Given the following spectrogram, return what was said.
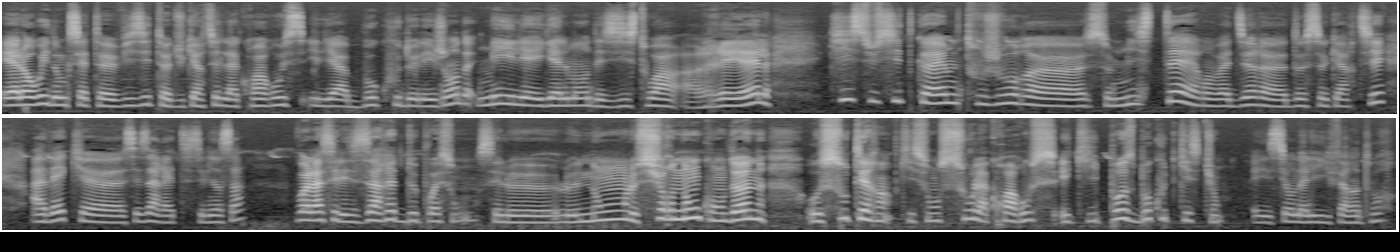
Et alors oui, donc cette visite du quartier de la Croix-Rousse, il y a beaucoup de légendes, mais il y a également des histoires réelles qui suscitent quand même toujours euh, ce mystère, on va dire, euh, de ce quartier avec euh, ces arêtes. C'est bien ça? Voilà, c'est les arêtes de poisson. C'est le, le, nom, le surnom qu'on donne aux souterrains qui sont sous la Croix-Rousse et qui posent beaucoup de questions. Et si on allait y faire un tour?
